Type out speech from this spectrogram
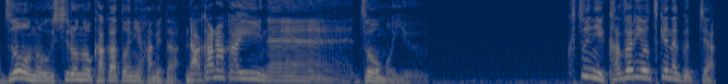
象の後ろのかかとにはめた。なかなかいいね。象も言う。靴に飾りをつけなくっちゃ。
